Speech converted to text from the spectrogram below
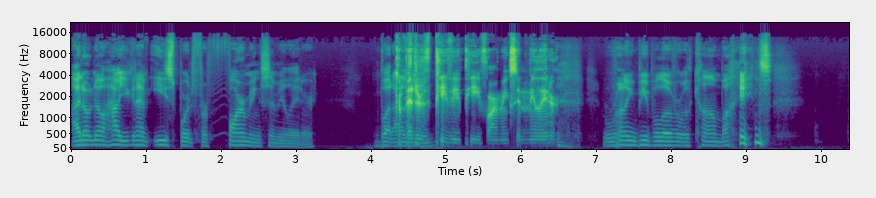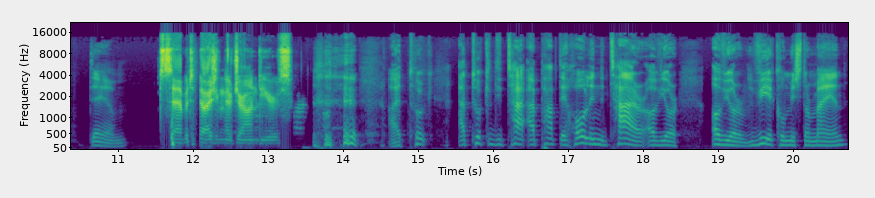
I don't know how you can have esports for farming simulator, but competitive I mean, PvP farming simulator. running people over with combines. Damn. Sabotaging their John Deeres. I took I took the tire I popped a hole in the tire of your of your vehicle, Mr. Man.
